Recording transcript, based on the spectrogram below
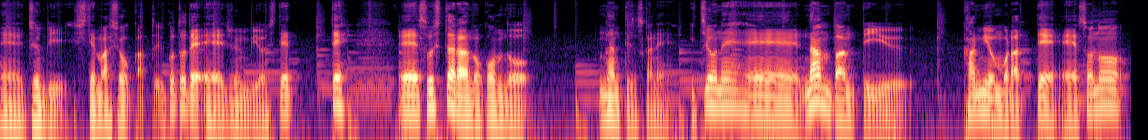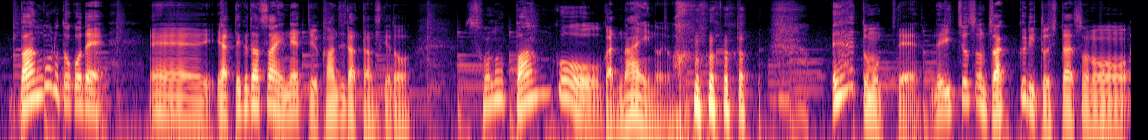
えー、準備してましょうかということで、えー、準備をしてって、えー、そしたらあの今度、なんていうんですかね、一応ね、えー、何番っていう紙をもらって、えー、その番号のとこで、えー、やってくださいねっていう感じだったんですけど、その番号がないのよ えー、と思って。で、一応そのざっくりとしたその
